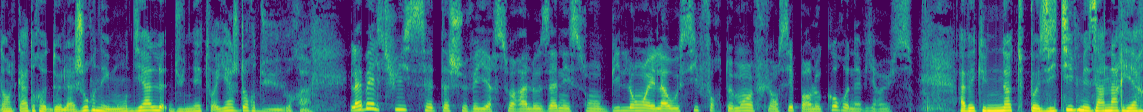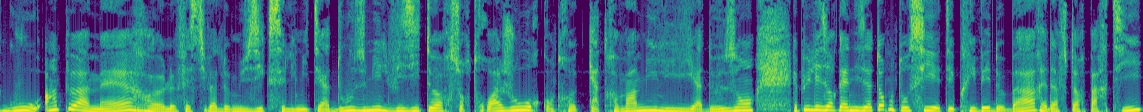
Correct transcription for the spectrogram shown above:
dans le cadre de la journée mondiale du nettoyage d'ordures. La belle Suisse s'est achevée hier soir à Lausanne et son bilan est là aussi fortement influencé par le coronavirus. Avec une note positive mais un arrière-goût un peu amer, le festival de musique s'est limité à 12 000 visiteurs sur trois jours contre 80 000 il y a deux ans. Et puis les organisateurs ont aussi été privés de bars et d'after-party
